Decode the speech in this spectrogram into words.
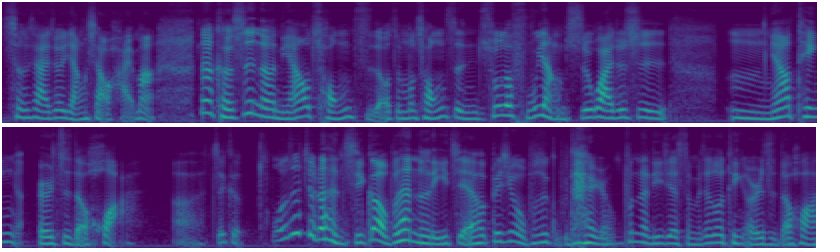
剩下来就养小孩嘛。那可是呢，你要从子哦，怎么从子？你除了抚养之外，就是嗯，你要听儿子的话。啊，这个我是觉得很奇怪，我不太能理解。毕竟我不是古代人，不能理解什么叫做听儿子的话。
